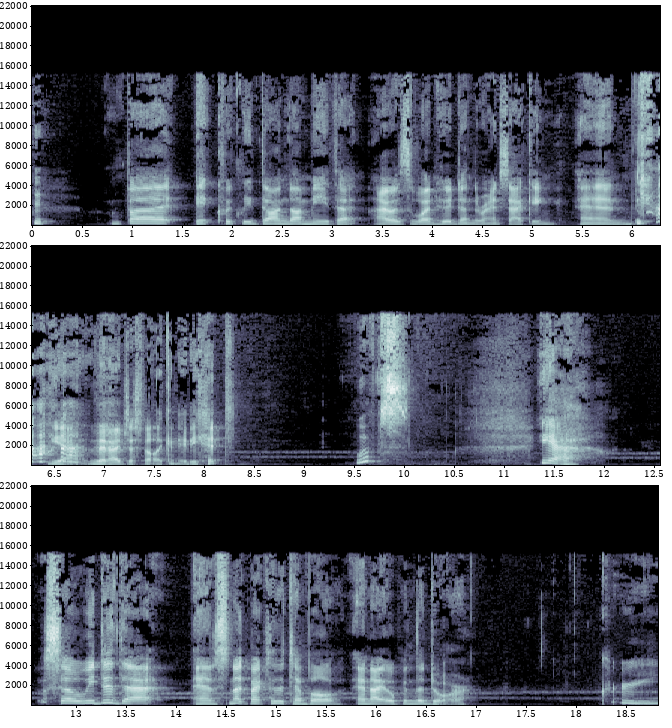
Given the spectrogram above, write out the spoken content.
but it quickly dawned on me that I was the one who had done the ransacking, and yeah, then I just felt like an idiot. Whoops. Yeah. So we did that and snuck back to the temple, and I opened the door. Creak.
